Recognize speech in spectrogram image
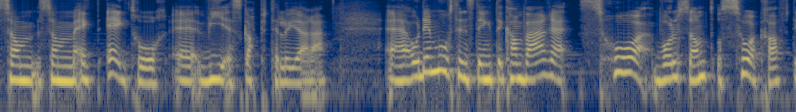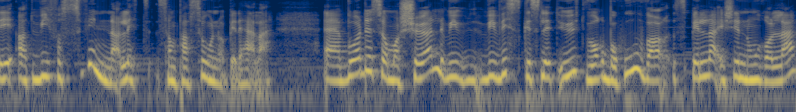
som, som jeg, jeg, tror vi er skapt til å gjøre. Eh, og det morsinstinktet kan være så voldsomt og så kraftig at vi forsvinner litt som person oppi det hele. Eh, både som oss sjøl, vi, vi viskes litt ut. Våre behov spiller ikke noen rolle.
